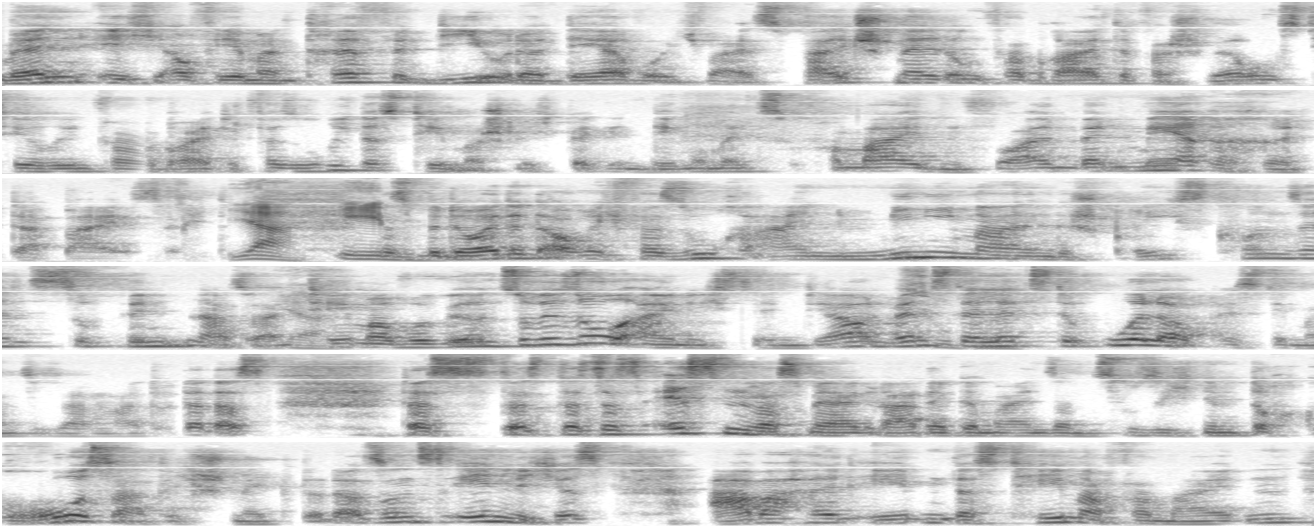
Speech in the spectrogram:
wenn ich auf jemanden treffe, die oder der, wo ich weiß, Falschmeldungen verbreite, Verschwörungstheorien verbreitet, versuche ich das Thema schlichtweg in dem Moment zu vermeiden. Vor allem, wenn mehrere dabei sind. Ja, eben. Das bedeutet auch, ich versuche einen minimalen Gesprächskonsens zu finden, also ein ja. Thema, wo wir uns sowieso einig sind. Ja, und wenn es der letzte Urlaub ist, den man zusammen hat, oder dass, dass, dass, dass das Essen, was man ja gerade gemeinsam zu sich nimmt, doch großartig schmeckt oder sonst ähnliches, aber halt eben das Thema vermeiden.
